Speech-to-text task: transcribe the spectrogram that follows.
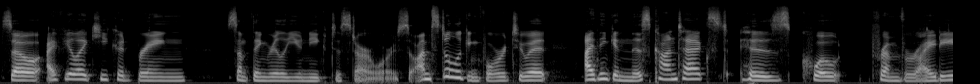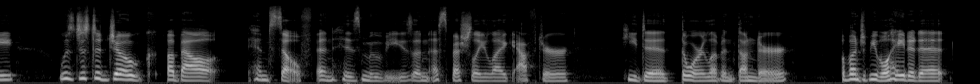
So I feel like he could bring something really unique to Star Wars. So I'm still looking forward to it. I think in this context, his quote from Variety was just a joke about himself and his movies and especially like after he did Thor Love and Thunder, a bunch of people hated it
